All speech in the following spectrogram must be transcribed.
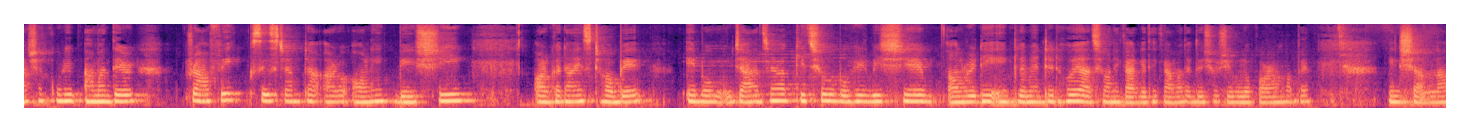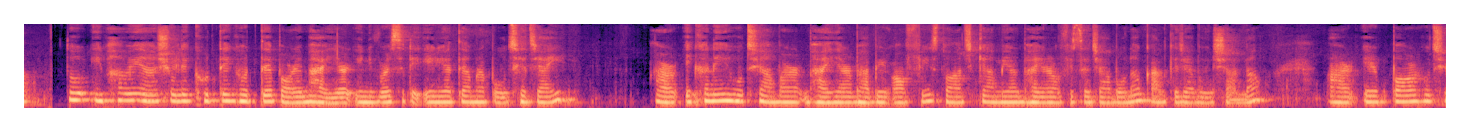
আশা করি আমাদের ট্রাফিক সিস্টেমটা আরও অনেক বেশি অর্গানাইজড হবে এবং যা যা কিছু বহির্বিশ্বে অলরেডি ইমপ্লিমেন্টেড হয়ে আছে, অনেক আগে থেকে আমাদের দেশেও সেগুলো করা হবে, ইনশাল্লাহ। তো এভাবেই আসলে ঘুরতে ঘুরতে পরে ভাইয়ার ইউনিভার্সিটি এরিয়াতে আমরা পৌঁছে যাই। আর এখানেই হচ্ছে আমার ভাইয়ার ভাবির অফিস তো আজকে আমি আর ভাইয়ার অফিসে যাব না, কালকে যাব ইনশাল্লাহ। আর এরপর হচ্ছে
